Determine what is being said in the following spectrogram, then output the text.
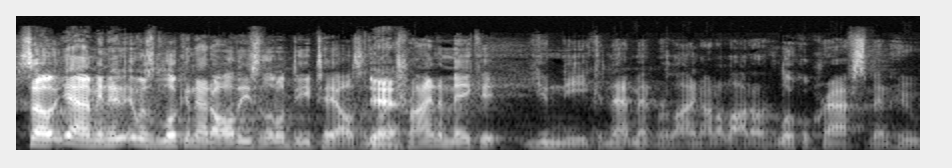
So yeah, I mean, it, it was looking at all these little details and Yeah. trying to make it unique, and that meant relying on a lot of local craftsmen who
